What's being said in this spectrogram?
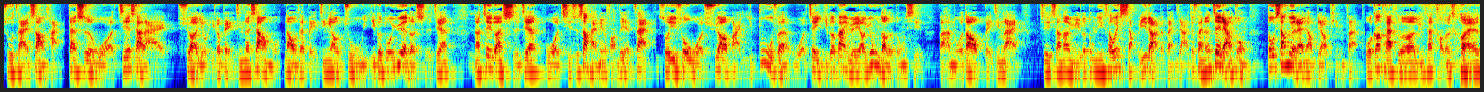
住在上海，但是我接下来需要有一个北京的项目，那我在北京要住一个多月的时间，那这段时间我其实上海那个房子也在，所以说我需要把一部分我这一个半月要用到的东西，把它挪到北京来。这相当于一个动静稍微小一点的搬家，就反正这两种都相对来讲比较频繁。我刚才和林珊讨论出来，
